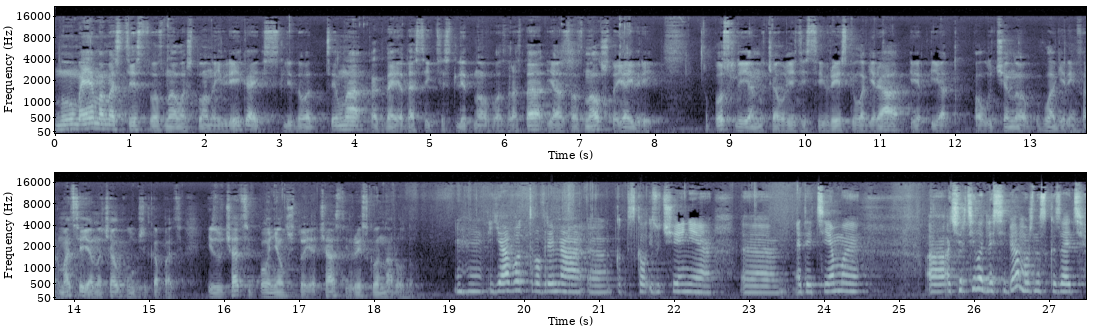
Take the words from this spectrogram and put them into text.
Ну, моя мама с детства знала, что она еврейка, и, следовательно, когда я достиг 10-летнего возраста, я осознал, что я еврей. После я начал ездить в еврейские лагеря, и, и от полученного в лагере информации я начал глубже копать, изучать и понял, что я часть еврейского народа. Я вот во время, э, как ты сказал, изучения э, этой темы очертила для себя, можно сказать,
